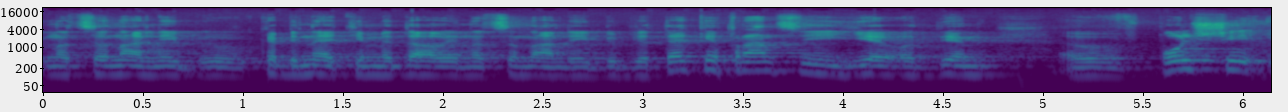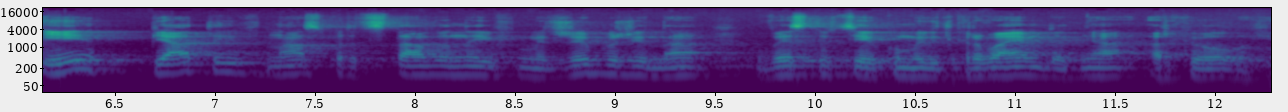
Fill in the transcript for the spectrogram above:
в національній в кабінеті медалей Національної бібліотеки Франції, є один в Польщі і п'ятий в нас представлений в Меджибужі на виставці, яку ми відкриваємо до Дня археологів.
